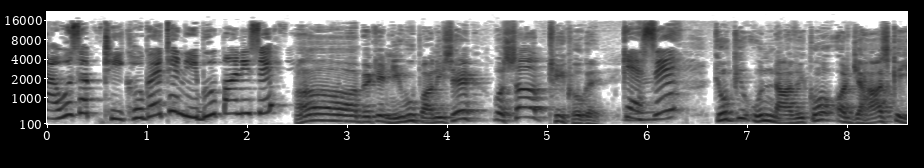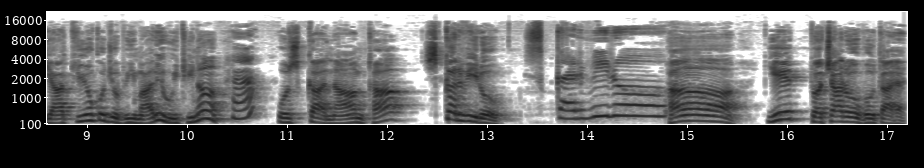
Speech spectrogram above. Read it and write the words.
क्या वो सब ठीक हो गए थे नींबू पानी से? हाँ बेटे नींबू पानी से वो सब ठीक हो गए। कैसे? क्योंकि उन नाविकों और जहाज़ के यात्रियों को जो बीमारी हुई थी ना हाँ? उसका नाम था स्कर्वी रोग स्कर्वी रोग हाँ ये त्वचा रोग होता है।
